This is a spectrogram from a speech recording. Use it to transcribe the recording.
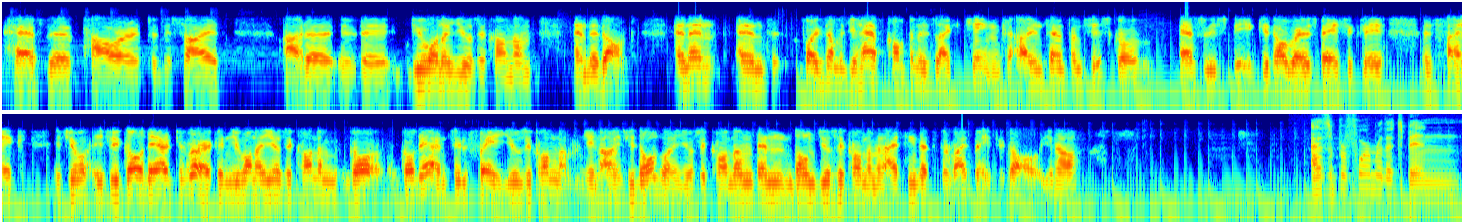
have the power to decide either if they do want to use a condom and they don't. And then, and for example, you have companies like Kink uh, in San Francisco as we speak, you know, where it's basically, it's like, if you if you go there to work and you want to use a condom, go go there and feel free, use a condom. You know, if you don't want to use a condom, then don't use a condom. And I think that's the right way to go. You know. As a performer that's been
